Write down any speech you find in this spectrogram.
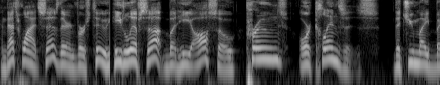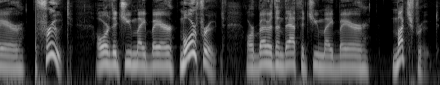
And that's why it says there in verse 2 He lifts up, but He also prunes or cleanses that you may bear fruit, or that you may bear more fruit, or better than that, that you may bear much fruit.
